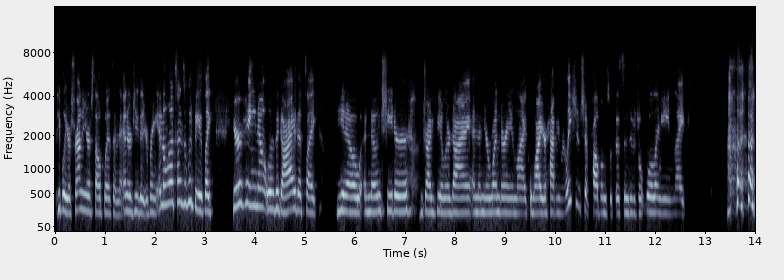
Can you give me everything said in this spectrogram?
people you're surrounding yourself with, and the energy that you're bringing. And a lot of times it would be like you're hanging out with a guy that's like you know a known cheater drug dealer guy and then you're wondering like why you're having relationship problems with this individual. Well i mean like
